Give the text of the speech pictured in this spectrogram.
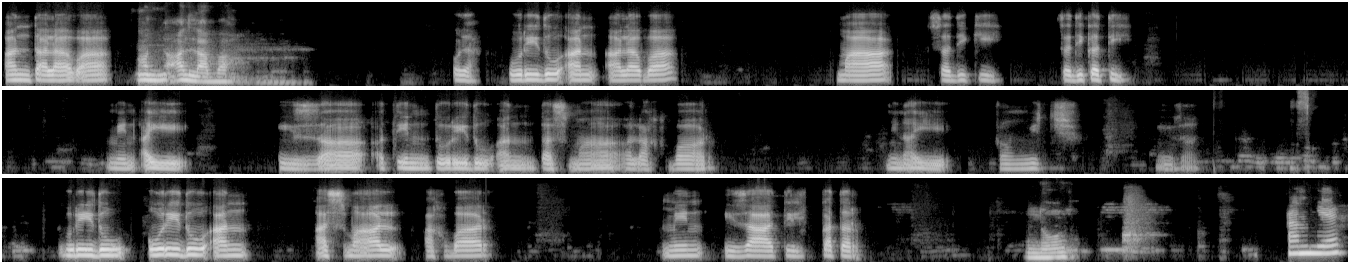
antalaba an alaba. Oh ya uridu an alaba ma sadiki sadikati. Min ayi izaatin turidu an tasma al akhbar. Min ayi from which? Izat uridu أريد أن أسمع الأخبار من إذاعة القطر. نور. Um yes.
